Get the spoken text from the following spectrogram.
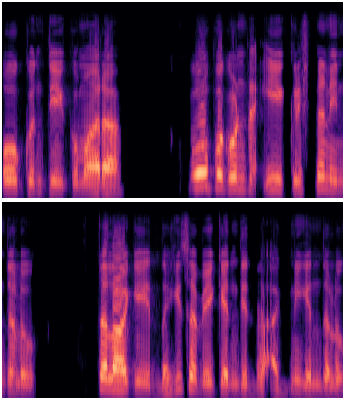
ಓ ಕುಂತಿ ಕುಮಾರ, ಕೋಪಗೊಂಡ ಈ ಕೃಷ್ಣನಿಂದಲೂ ತಲಾಗಿ ದಹಿಸಬೇಕೆಂದಿದ್ದ ಅಗ್ನಿಯಿಂದಲೂ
